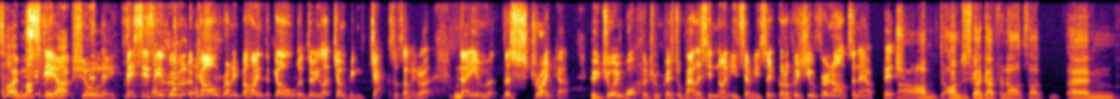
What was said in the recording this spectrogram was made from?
Time must be up, surely. This is the equivalent of Carl running behind the goal and doing like jumping jacks or something, right? Name the striker who joined Watford from Crystal Palace in 1972. Got to push you for an answer now, Pidge. No, I'm I'm just going to go for an answer. Um,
